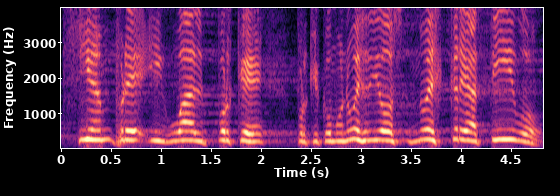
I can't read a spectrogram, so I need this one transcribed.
Siempre igual. ¿Por qué? Porque como no es Dios, no es creativo.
